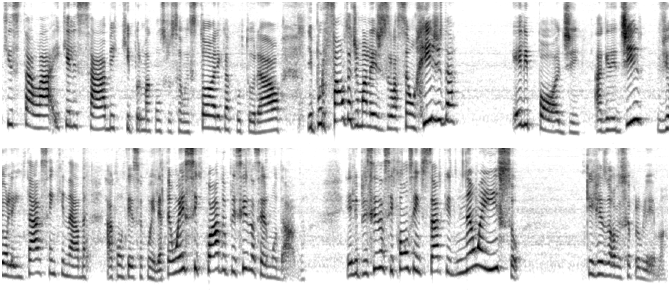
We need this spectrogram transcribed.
que está lá e que ele sabe que por uma construção histórica, cultural e por falta de uma legislação rígida, ele pode agredir, violentar sem que nada aconteça com ele. Então esse quadro precisa ser mudado. Ele precisa se conscientizar que não é isso que resolve o seu problema.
